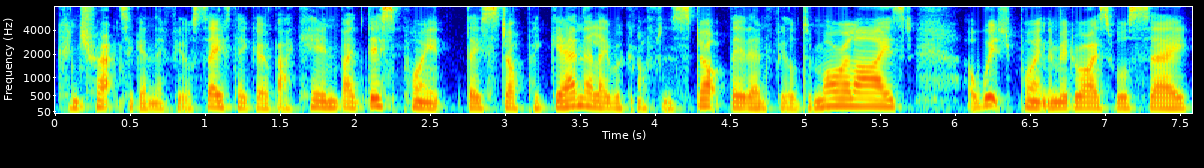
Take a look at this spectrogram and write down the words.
contract again, they feel safe, they go back in. By this point, they stop again, their labour can often stop, they then feel demoralised, at which point the midwives will say,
